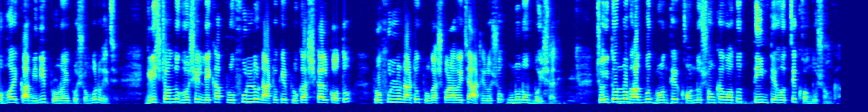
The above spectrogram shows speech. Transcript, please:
অভয় কামিনীর প্রণয় প্রসঙ্গ রয়েছে। গিরিশচন্দ্র ঘোষের লেখা প্রফুল্ল নাটকের প্রকাশকাল কত? প্রফুল্ল নাটক প্রকাশ করা হয়েছে আঠেরোশো উননব্বই সালে। চৈতন্য ভাগবত গ্রন্থের খণ্ড সংখ্যা কত? তিনটে হচ্ছে খণ্ড সংখ্যা।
